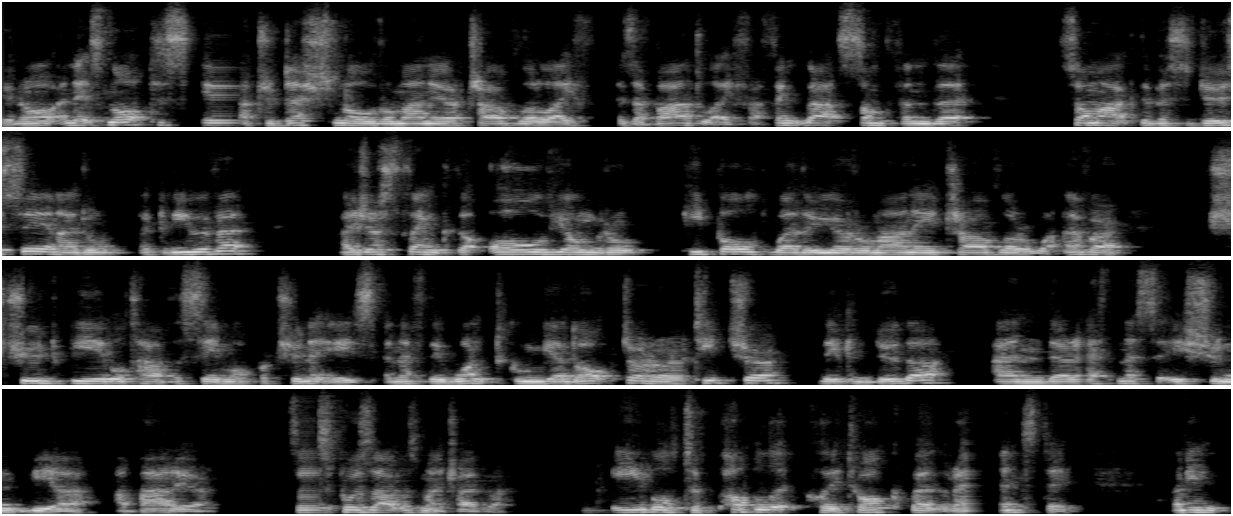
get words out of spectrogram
you know? And it's not to say a traditional romani or traveller life is a bad life. I think that's something that some activists do say and i don't agree with it. I just think that all young people whether you're romani traveller whatever should be able to have the same opportunities. And if they want to go and be a doctor or a teacher they can do that and their ethnicity shouldn't be a, a barrier. So i suppose that was my driver able to publicly talk about their identity. I mean,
